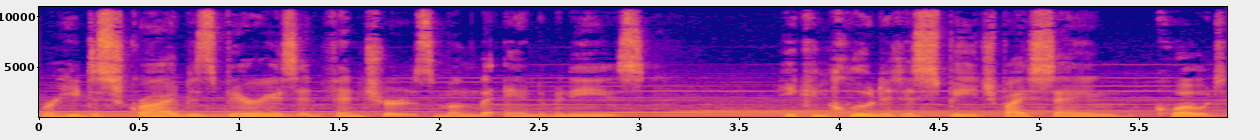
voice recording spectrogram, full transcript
where he described his various adventures among the Andamanese. He concluded his speech by saying, quote,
